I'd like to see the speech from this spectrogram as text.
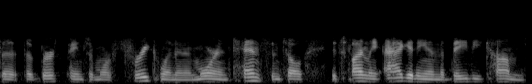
the the birth pains are more frequent and more intense until it's finally agony and the baby comes.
